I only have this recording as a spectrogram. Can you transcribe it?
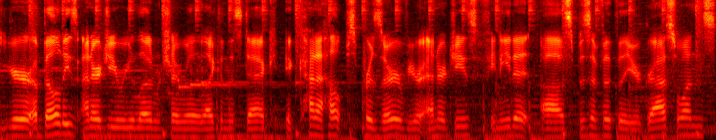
your abilities energy reload which i really like in this deck it kind of helps preserve your energies if you need it uh, specifically your grass ones.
